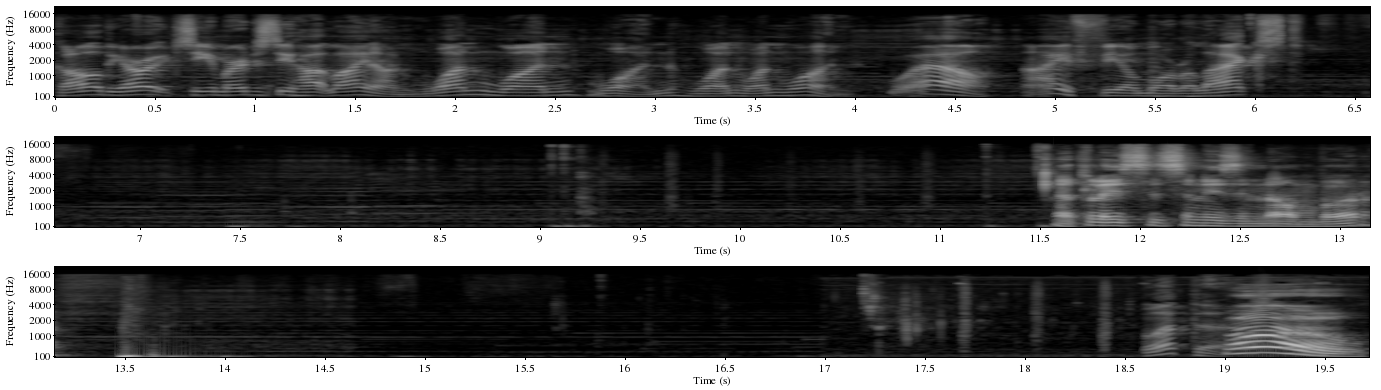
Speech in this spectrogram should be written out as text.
Call the RHC emergency hotline on 111111. Well, I feel more relaxed. At least it's an easy number. What the? Whoa!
